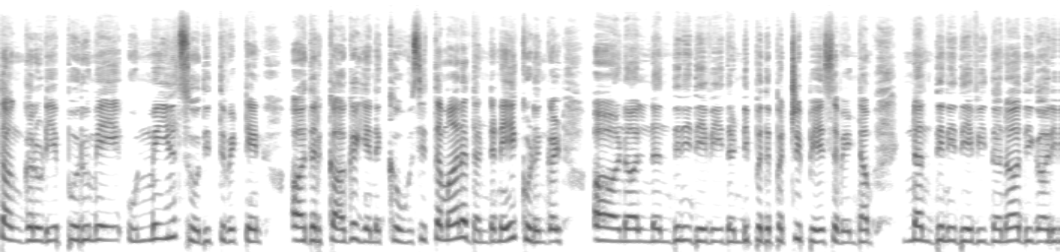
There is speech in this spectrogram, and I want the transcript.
தங்களுடைய பொறுமையை உண்மையில் சோதித்து விட்டேன் அதற்காக எனக்கு உசித்தமான தண்டனையை கொடுங்கள். ஆனால் நந்தினி தேவியை தண்டிப்பது பற்றி பேச வேண்டாம். நந்தினி தேவி தனாதிகாரி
